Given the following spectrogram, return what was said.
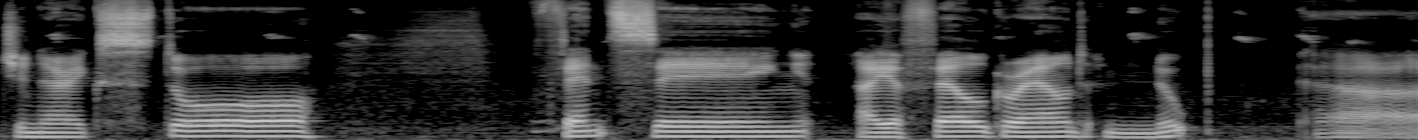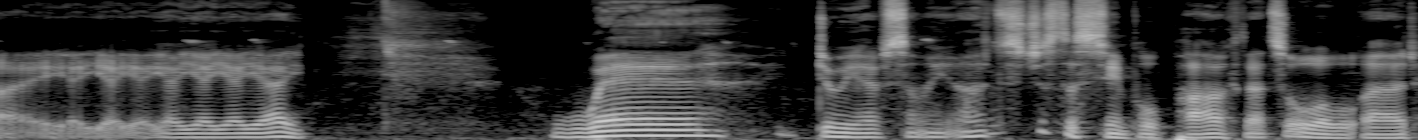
generic store. Fencing. AFL ground. Nope. Uh, yeah, yeah, yeah, yeah, yeah, yeah. Where do we have something? Oh, it's just a simple park. That's all I'll add.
